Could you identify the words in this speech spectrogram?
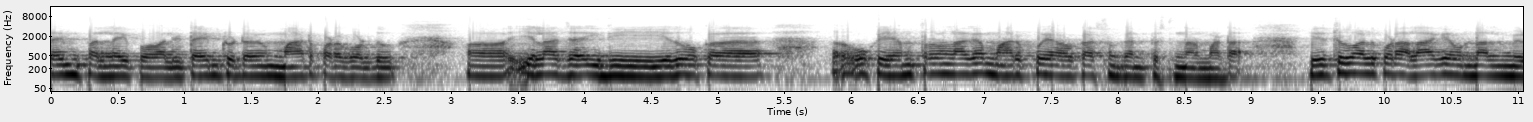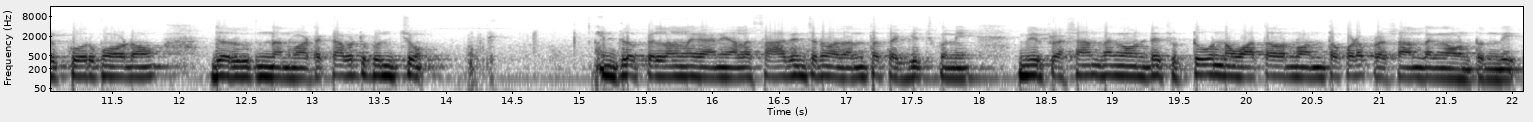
టైం పనులు అయిపోవాలి. టైం టు టైం మాట పడకూడదు. ఇలా జ ఇది ఏదో ఒక ఒక యంత్రంలాగా మారిపోయే అవకాశం కనిపిస్తుంది అనమాట ఎదుటి వాళ్ళు కూడా అలాగే ఉండాలని మీరు కోరుకోవడం జరుగుతుందనమాట కాబట్టి కొంచెం ఇంట్లో పిల్లల్ని కానీ అలా సాధించడం అదంతా తగ్గించుకుని మీరు ప్రశాంతంగా ఉంటే చుట్టూ ఉన్న వాతావరణం అంతా కూడా ప్రశాంతంగా ఉంటుంది.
